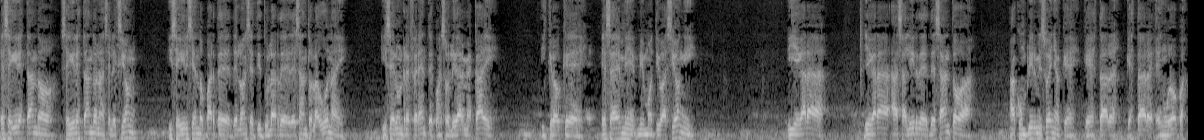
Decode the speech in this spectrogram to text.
es seguir estando, seguir estando en la selección y seguir siendo parte del once titular de, de Santo Laguna y, ser un referente, consolidarme acá y, creo que esa es mi, motivación y, llegar a llegar a, salir de, Santo a, a, cumplir mi sueño que, que, estar, que estar en Europa.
